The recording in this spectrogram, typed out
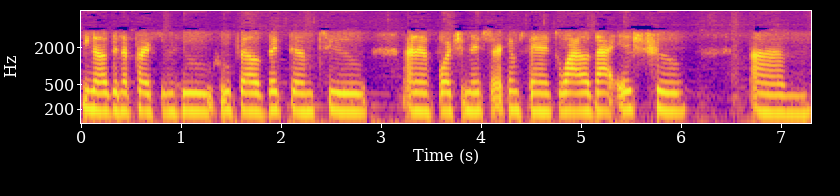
you know, than a person who, who fell victim to an unfortunate circumstance. While that is true, um,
